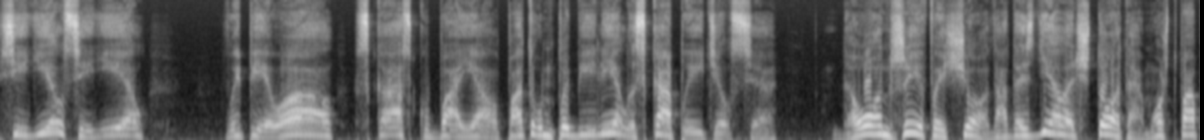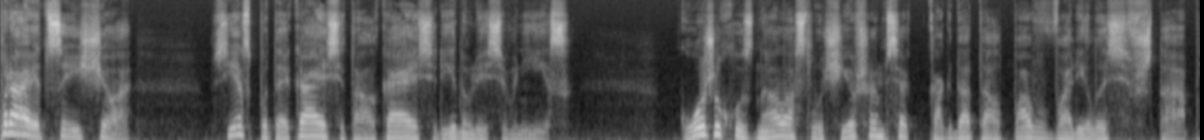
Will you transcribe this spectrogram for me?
Сидел, сидел, выпивал, сказку боял, потом побелел и скопытился. «Да он жив еще, надо сделать что-то, может поправиться еще». Все, спотыкаясь и толкаясь, ринулись вниз. Кожух узнал о случившемся, когда толпа ввалилась в штаб.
